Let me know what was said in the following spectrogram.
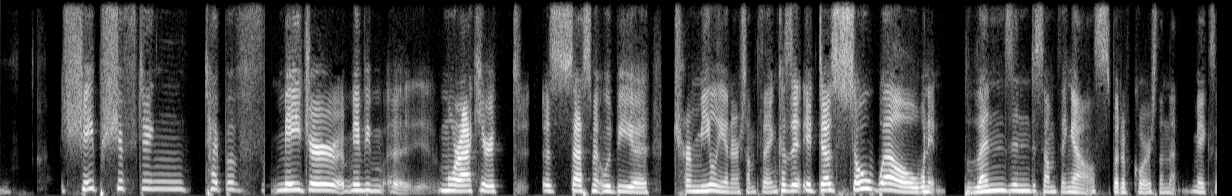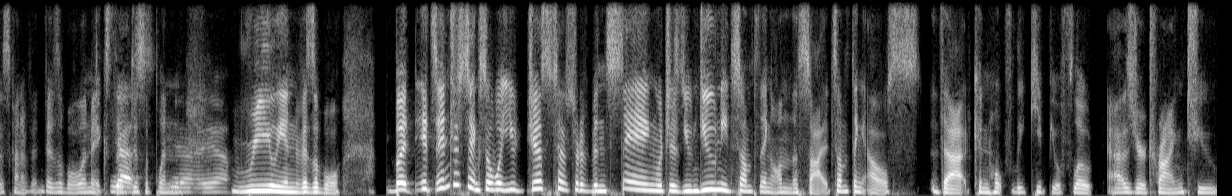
shape shifting type of major maybe uh, more accurate assessment would be a charmeleon or something because it, it does so well when it blends into something else but of course then that makes us kind of invisible and makes the discipline yeah, yeah. really invisible but it's interesting so what you just have sort of been saying which is you do need something on the side something else that can hopefully keep you afloat as you're trying to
